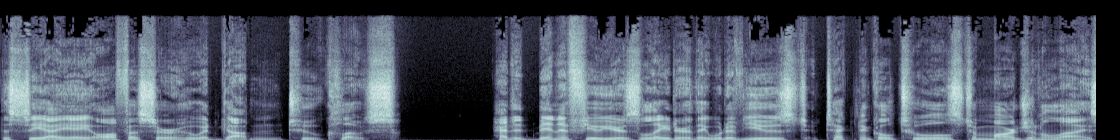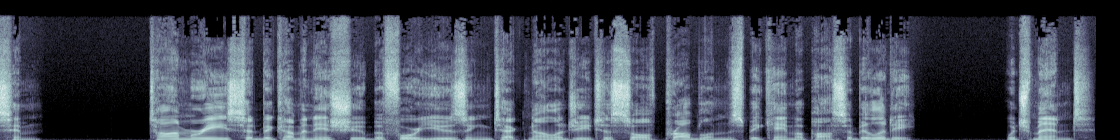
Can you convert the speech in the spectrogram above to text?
the CIA officer who had gotten too close. Had it been a few years later, they would have used technical tools to marginalize him. Tom Reece had become an issue before using technology to solve problems became a possibility, which meant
